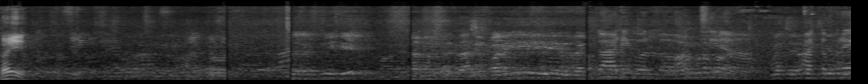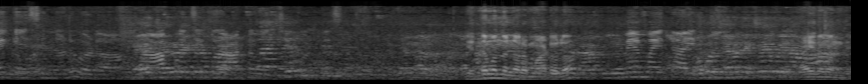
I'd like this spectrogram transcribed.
भाई। గాడి వాళ్ళు వచ్చి అక్కడ బ్రేక్ వేసినాడు వాడు. ఆపోజిట్ ఆటో వచ్చి కొట్టేసాడు. ఎంతమంది ఉన్నారు ఆటోలో మేమైతే ఐదు మంది. ఐదు మంది.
